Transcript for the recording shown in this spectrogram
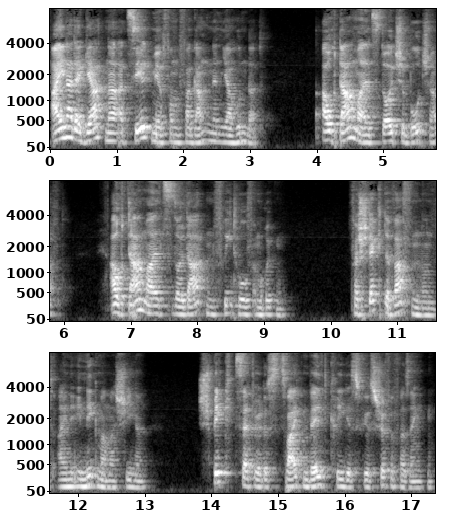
Einer der Gärtner erzählt mir vom vergangenen Jahrhundert. Auch damals deutsche Botschaft, auch damals Soldatenfriedhof im Rücken. Versteckte Waffen und eine Enigma-Maschine. Spickzettel des Zweiten Weltkrieges fürs Schiffe versenken.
